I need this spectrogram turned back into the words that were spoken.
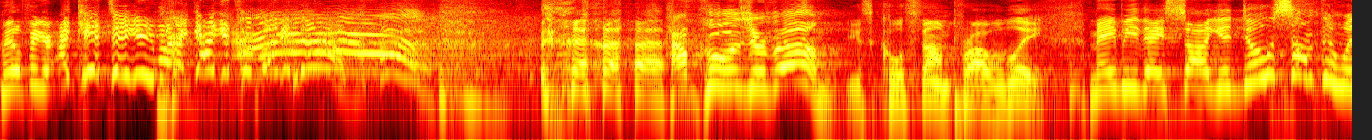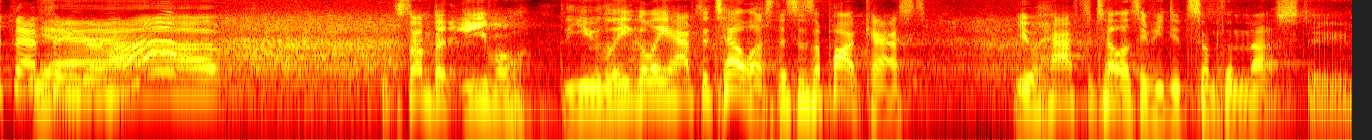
middle finger. I can't take it anymore. I gotta get to the fucking thumb. How cool is your thumb? It's a cool thumb, probably. Maybe they saw you do something with that finger, huh? Something evil. Do you legally have to tell us. This is a podcast. You have to tell us if you did something nasty.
